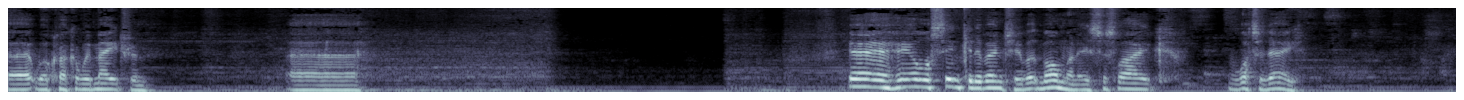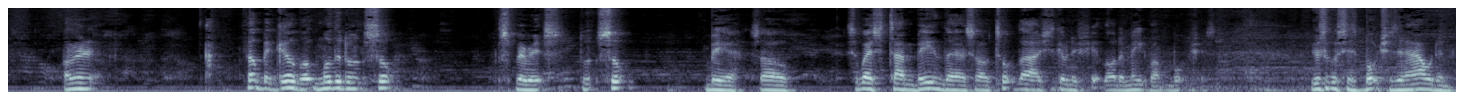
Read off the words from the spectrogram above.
Uh, we'll crack on with matron. Uh, yeah, it'll sink in eventually, but at the moment it's just like, what a day. I mean, I felt a bit guilt, but mother don't suck spirits, don't suck beer, so a waste of time being there, so I took that. She's giving a shitload of meat about butchers. You also go this butchers in Howden.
